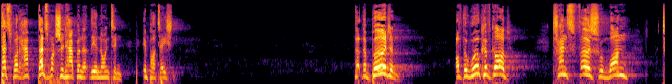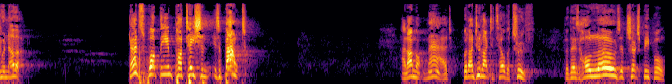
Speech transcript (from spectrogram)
That's what, hap- that's what should happen at the anointing impartation. That the burden of the work of God transfers from one to another. That's what the impartation is about. And I'm not mad, but I do like to tell the truth that there's whole loads of church people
